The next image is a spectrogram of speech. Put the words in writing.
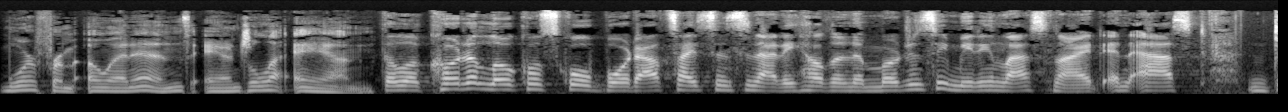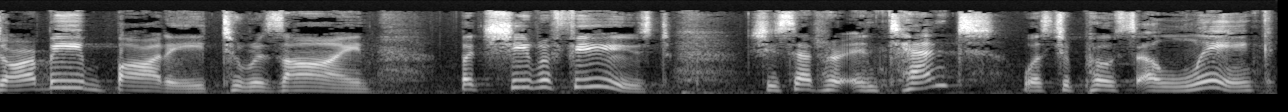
More from ONN's Angela An. The Lakota Local School Board outside Cincinnati held an emergency meeting last night and asked Darbi Boddy to resign, but she refused. She said her intent was to post a link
